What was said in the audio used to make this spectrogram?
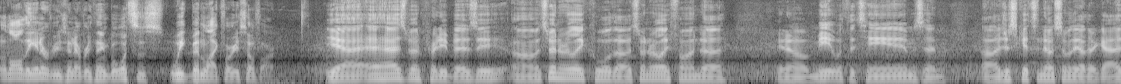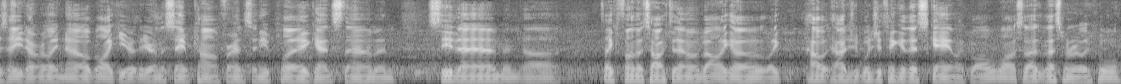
with all the interviews and everything. But what's this week been like for you so far? Yeah, it has been pretty busy. Um, it's been really cool though. It's been really fun to, you know, meet with the teams and uh, just get to know some of the other guys that you don't really know, but like you're you're in the same conference and you play against them and see them and. Uh, it's like fun to talk to them about like oh like how how you what'd you think of this game like blah blah blah so that, that's been really cool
